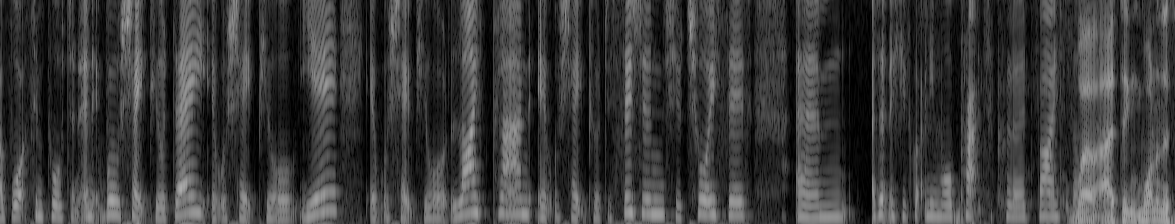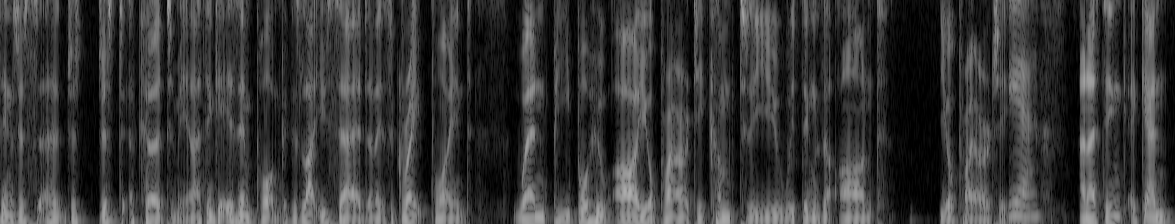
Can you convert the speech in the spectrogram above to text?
of what's important. And it will shape your day, it will shape your year, it will shape your life plan, it will shape your decisions, your choices. Um, I don't know if you've got any more practical advice on Well. I think one of the things just uh, just just occurred to me, and I think it is important because, like you said, and it's a great point, when people who are your priority come to you with things that aren't your priority. yeah. And I think again,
